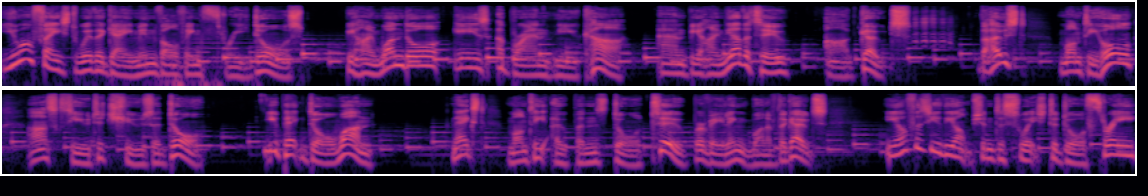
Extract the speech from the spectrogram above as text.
You are faced with a game involving three doors. Behind one door is a brand new car, and behind the other two are goats. The host, Monty Hall, asks you to choose a door. You pick door 1. Next, Monty opens door 2, revealing one of the goats. He offers you the option to switch to door 3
